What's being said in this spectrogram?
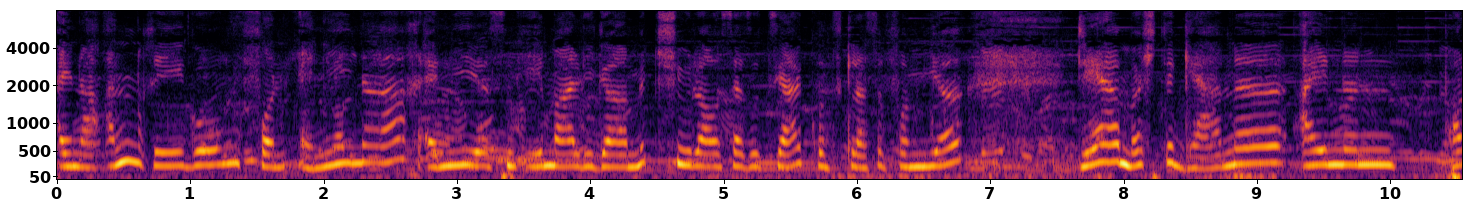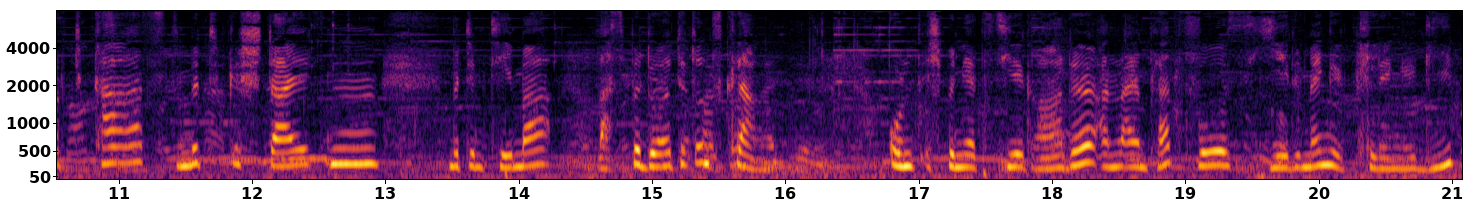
einer Anregung von Annie nach. Annie ist ein ehemaliger Mitschüler aus der Sozialkunstklasse von mir. Der möchte gerne einen Podcast mitgestalten mit dem Thema Was bedeutet uns Klang? Und ich bin jetzt hier gerade an einem Platz, wo es jede Menge Klänge gibt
